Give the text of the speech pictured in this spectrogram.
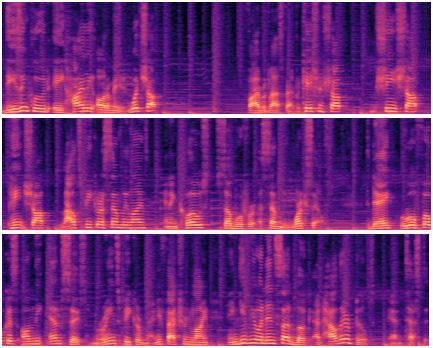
These include a highly automated wood shop, fiberglass fabrication shop, machine shop, paint shop, loudspeaker assembly lines, and enclosed subwoofer assembly work cells. Today, we will focus on the M6 marine speaker manufacturing line and give you an inside look at how they are built and tested.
